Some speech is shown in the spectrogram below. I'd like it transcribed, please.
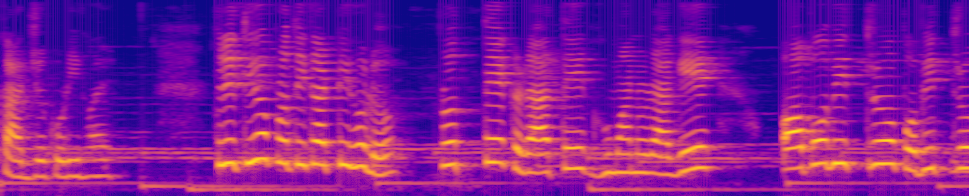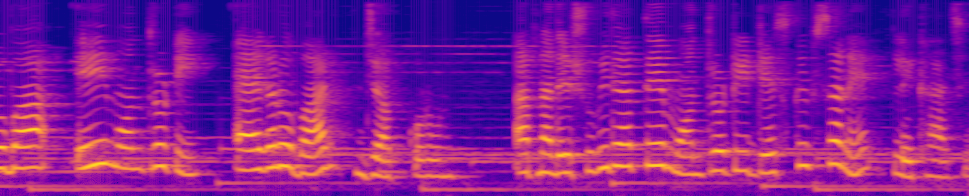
কার্যকরী হয়। তৃতীয় প্রতিকারটি হল প্রত্যেক রাতে ঘুমানোর আগে অপবিত্র, পবিত্র বা এই মন্ত্রটি এগারো বার জপ করুন। আপনাদের সুবিধার্থে মন্ত্রটি ডেসক্রিপশানে লেখা আছে।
